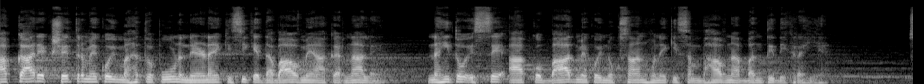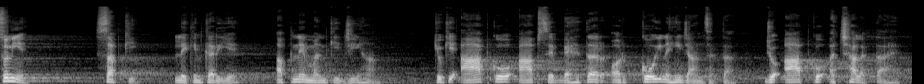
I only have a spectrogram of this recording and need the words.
आप कार्य क्षेत्र में कोई महत्वपूर्ण निर्णय किसी के दबाव में आकर ना लें, नहीं तो इससे आपको बाद में कोई नुकसान होने की संभावना बनती दिख रही है। सुनिए, सबकी, लेकिन करिए, अपने मन की जी हाँ, क्योंकि आपको आपसे बेहतर और कोई नहीं जान सकता, जो आपको अच्छा लगता है।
